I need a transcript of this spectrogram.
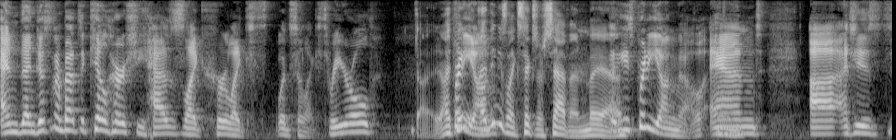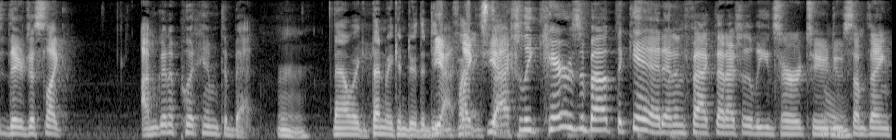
and then just when they're about to kill her, she has like her like what's it like three year old. I pretty think young. I think he's like six or seven, but yeah. He's pretty young though, and uh, and she's they're just like, I'm gonna put him to bed. Now we then we can do the demon Yeah, like she stuff. actually cares about the kid, and in fact, that actually leads her to Hmm. do something,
